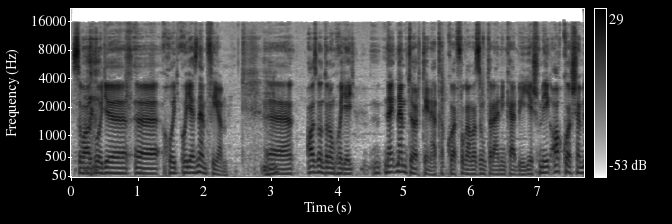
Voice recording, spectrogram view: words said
Szóval, hogy, hogy, hogy ez nem film. Uh-huh. Azt gondolom, hogy egy ne, nem történet, akkor fogalmazunk talán inkább így, és még akkor sem,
